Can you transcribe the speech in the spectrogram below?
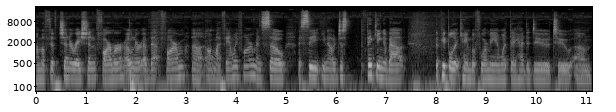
I'm a fifth generation farmer, owner of that farm uh, on my family farm. And so I see, you know, just thinking about the people that came before me and what they had to do to um,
